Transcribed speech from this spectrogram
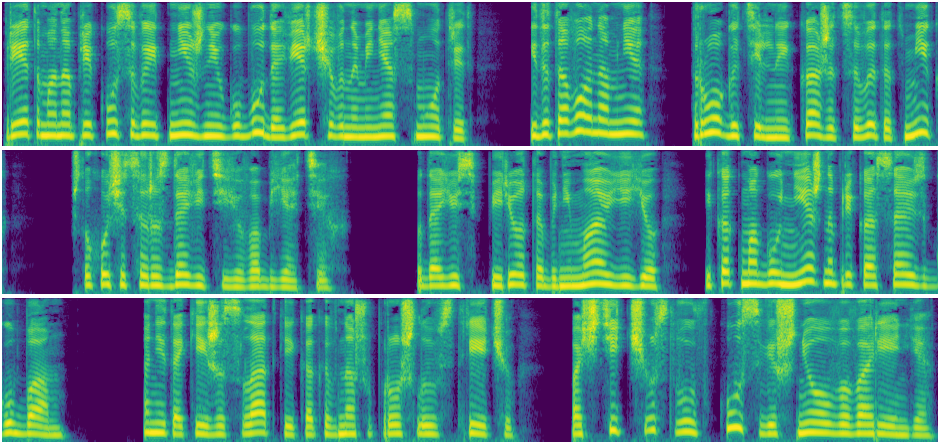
При этом она прикусывает нижнюю губу, доверчиво на меня смотрит, и до того она мне трогательной кажется в этот миг, что хочется раздавить ее в объятиях. Подаюсь вперед, обнимаю ее и как могу нежно прикасаюсь к губам. Они такие же сладкие, как и в нашу прошлую встречу. Почти чувствую вкус вишневого варенья.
